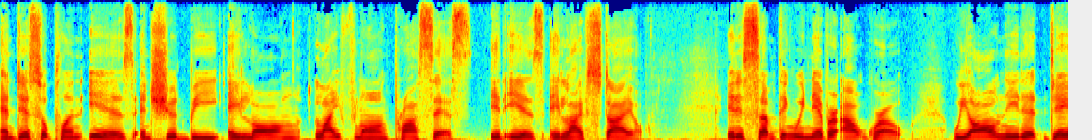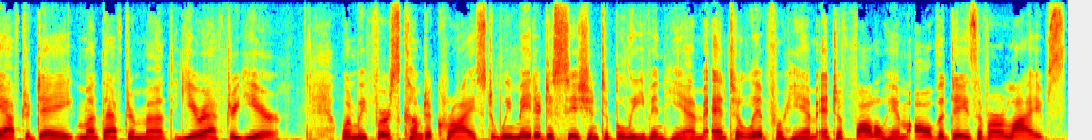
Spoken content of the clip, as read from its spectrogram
And discipline is and should be a long, lifelong process. It is a lifestyle. It is something we never outgrow. We all need it day after day, month after month, year after year. When we first come to Christ, we made a decision to believe in Him and to live for Him and to follow Him all the days of our lives.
